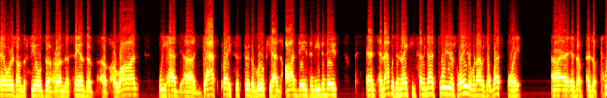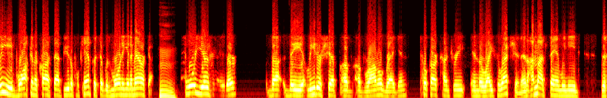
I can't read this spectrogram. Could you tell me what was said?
sailors on the fields uh, or on the sands of, of Iran. We had uh, gas prices through the roof. You had odd days and even days. And and that was in 1979 4 years later when I was at West Point uh, as a as a plebe walking across that beautiful campus it was morning in America Hmm. 4 years later the the leadership of, of Ronald Reagan took our country in the right direction. And I'm not saying we need the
